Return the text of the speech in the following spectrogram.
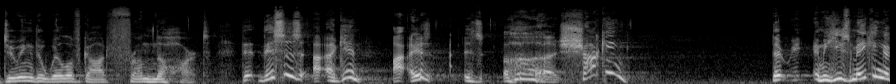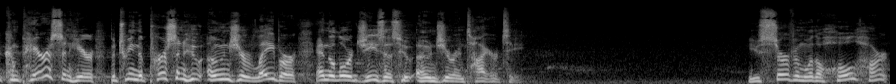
doing the will of God from the heart. This is, again, is, uh, shocking. That, I mean, he's making a comparison here between the person who owns your labor and the Lord Jesus who owns your entirety. You serve him with a whole heart.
